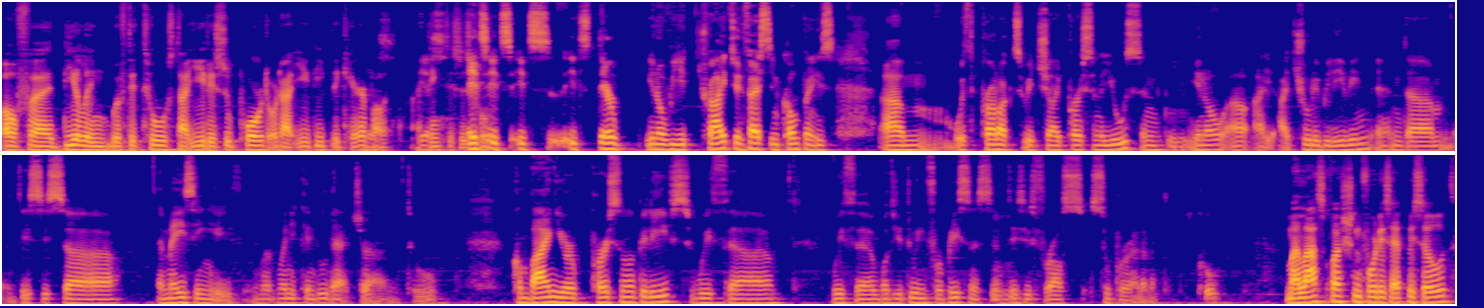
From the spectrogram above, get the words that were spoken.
of uh, dealing with the tools that you either support or that you deeply care yes. about. I yes. think this is it's cool. it's it's it's there. You know, we try to invest in companies um, with products which I personally use, and mm-hmm. you know, uh, I I truly believe in, and um, this is uh, amazing if, when you can do that sure. um, to combine your personal beliefs with uh, with uh, what you're doing for business, mm-hmm. and this is for us super relevant. Cool. My last question for this episode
